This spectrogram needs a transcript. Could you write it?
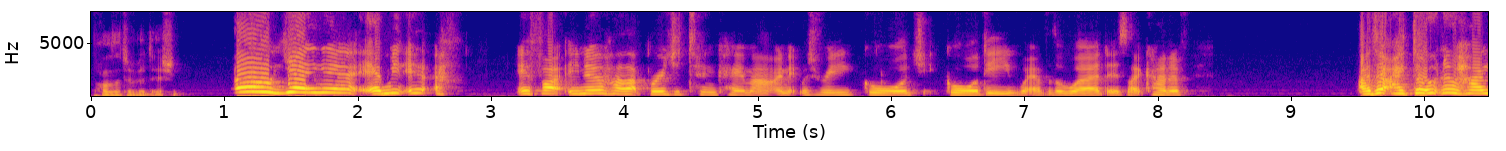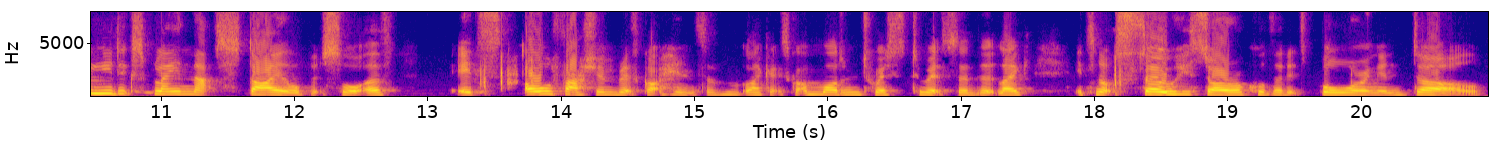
positive addition. Oh yeah, yeah. I mean, it, if I, you know how that Bridgerton came out and it was really gorge, gaudy, whatever the word is, like kind of. I don't, I don't know how you'd explain that style, but sort of, it's old fashioned, but it's got hints of like it's got a modern twist to it, so that like it's not so historical that it's boring and dull.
